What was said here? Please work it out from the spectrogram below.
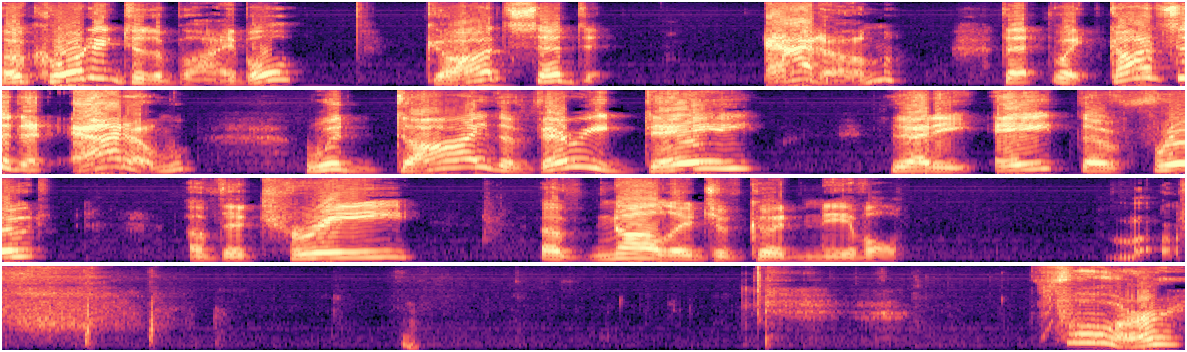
According to the Bible, God said to Adam that, wait, God said that Adam would die the very day that he ate the fruit of the tree of knowledge of good and evil. For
